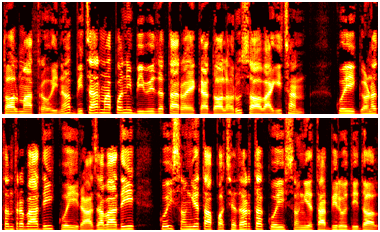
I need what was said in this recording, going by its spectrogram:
दल मात्र होइन विचारमा पनि विविधता रहेका दलहरू सहभागी छन्। कोही गणतन्त्रवादी कोही राजावादी कोही संहिता पक्षधर त कोही संहिता विरोधी दल।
